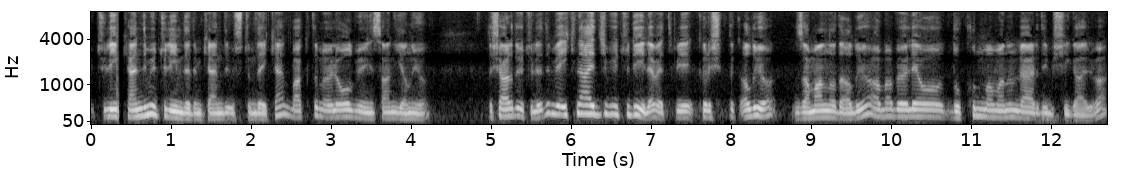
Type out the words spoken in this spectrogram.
ütüleyeyim, kendimi ütüleyeyim dedim kendi üstümdeyken. Baktım öyle olmuyor, insan yanıyor. Dışarıda ütüledim ve ikna edici bir ütü değil. Evet bir kırışıklık alıyor, zamanla da alıyor ama böyle o dokunmamanın verdiği bir şey galiba.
